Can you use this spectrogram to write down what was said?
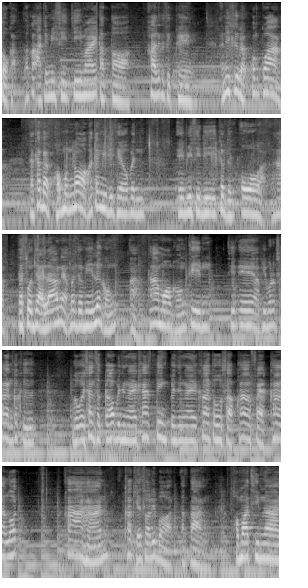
ษกอะแล้วก็อาจจะมี CG ไหมตัดต่อค่าลิขสิทธิ์เพลง อันนี้คือแบบกว้างๆ แต่ถ้าแบบของเมืองนอกเขาจะมีดีเทลเป็น A B C D จนถึง O อะนะครับแต่ส่วนใหญ่แล้วเนี่ยมันจะมีเรื่องของอะถ้ามองของทีมทีม A อะ P Production ก็คือ Location Scout เป็นยังไง Casting เป็นยังไงค่าโทรศัพท์ค่าแฟกค่ารถ ค่าอาหาร ค่าเขียน Storyboard ต่างๆ พอมาทีมงาน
